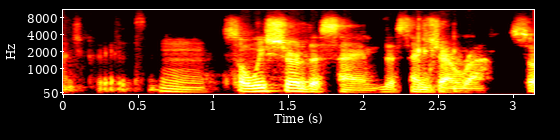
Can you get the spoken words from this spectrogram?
magic realism. Mm. So we share the same the same genre. So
